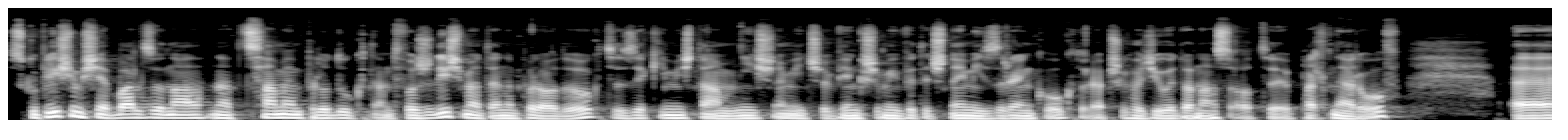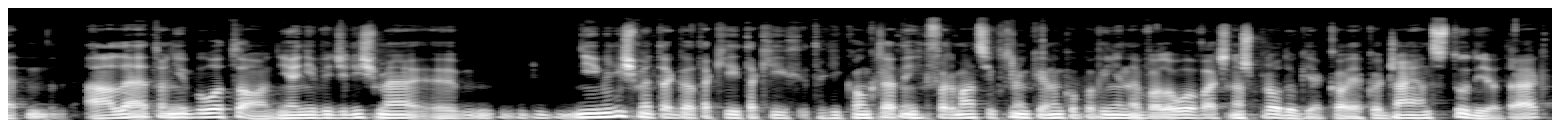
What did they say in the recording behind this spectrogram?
Skupiliśmy się bardzo na, nad samym produktem. Tworzyliśmy ten produkt z jakimiś tam mniejszymi czy większymi wytycznymi z rynku, które przychodziły do nas od partnerów, e, ale to nie było to. Nie, nie wiedzieliśmy, e, nie mieliśmy tego takiej, takich, takich konkretnych informacji, w którym kierunku powinien ewoluować nasz produkt jako, jako Giant Studio. Tak?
